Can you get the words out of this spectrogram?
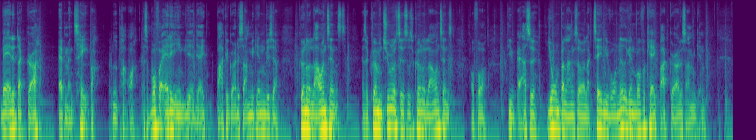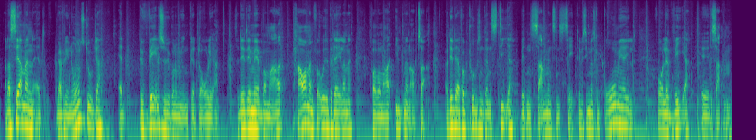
hvad er det, der gør, at man taber noget power? Altså, hvorfor er det egentlig, at jeg ikke bare kan gøre det samme igen, hvis jeg kører noget lavintenst, altså kører min 20 test, og så kører noget lavintenst, og får diverse ionbalancer og laktatniveauer ned igen, hvorfor kan jeg ikke bare gøre det samme igen? Og der ser man, at i hvert fald i nogle studier, at bevægelsesøkonomien bliver dårligere. Så det er det med, hvor meget power man får ud i pedalerne, for hvor meget ilt man optager. Og det er derfor, at pulsen den stiger ved den samme intensitet. Det vil sige, at man skal bruge mere ilt for at levere øh, det samme.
